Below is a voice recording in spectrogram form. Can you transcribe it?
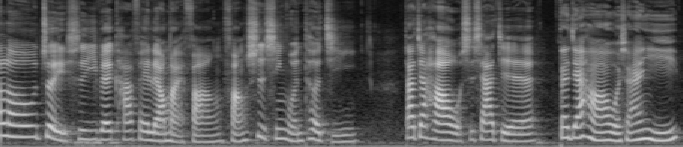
Hello，这里是一杯咖啡聊买房房事新闻特辑。大家好，我是夏杰。大家好，我是安怡。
